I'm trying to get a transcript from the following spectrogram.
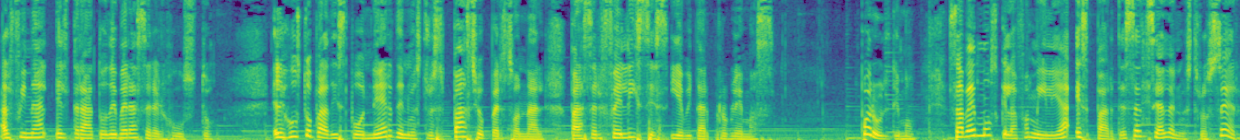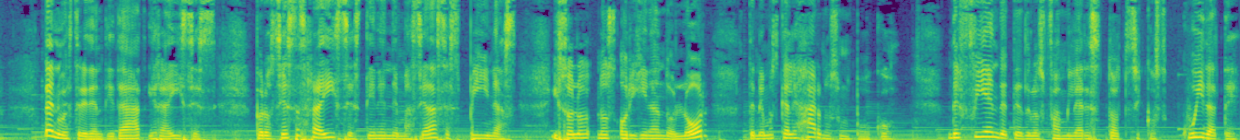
al final el trato deberá ser el justo el justo para disponer de nuestro espacio personal, para ser felices y evitar problemas. Por último, sabemos que la familia es parte esencial de nuestro ser, de nuestra identidad y raíces, pero si esas raíces tienen demasiadas espinas y solo nos originan dolor, tenemos que alejarnos un poco. Defiéndete de los familiares tóxicos, cuídate,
